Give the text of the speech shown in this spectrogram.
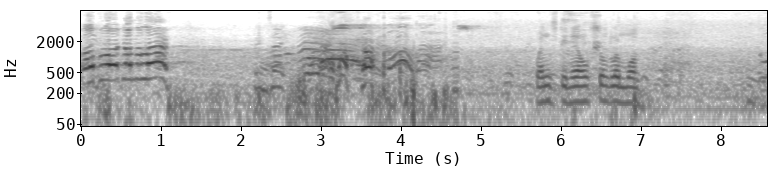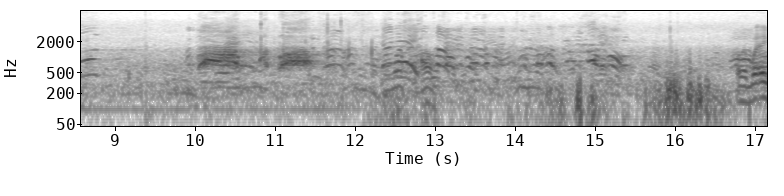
Overload on the left. Wednesday nil, Sunderland one. Well then, Whitty.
